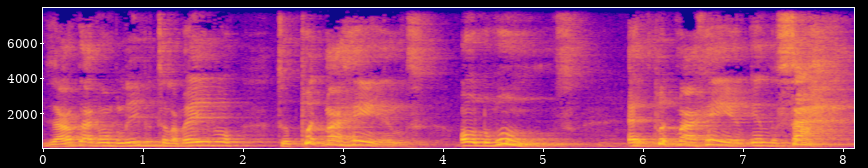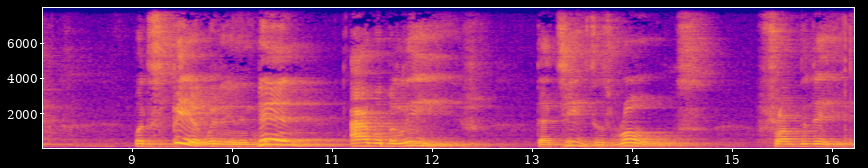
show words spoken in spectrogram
He said, I'm not going to believe it until I'm able to put my hands on the wounds and put my hand in the side where the spear went in, and then I will believe that Jesus rose from the dead.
